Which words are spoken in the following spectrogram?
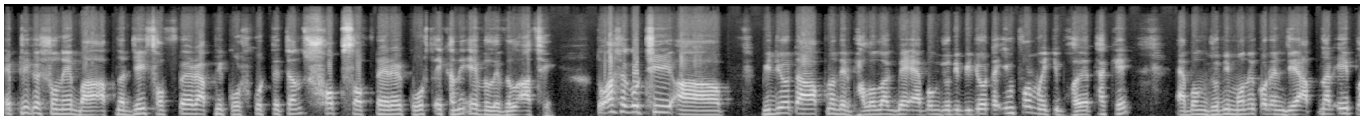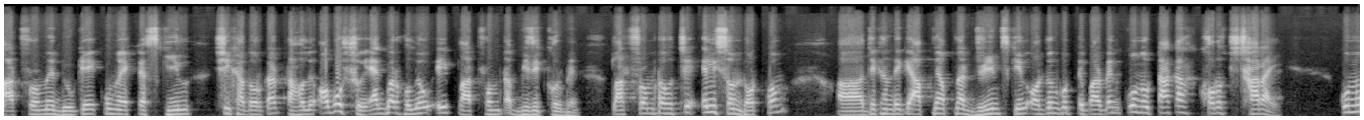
অ্যাপ্লিকেশনে বা আপনার যেই সফটওয়্যারে আপনি কোর্স করতে চান, সব সফটওয়্যারের কোর্স এখানে অ্যাভেলেবেল আছে। তো আশা করছি ভিডিওটা আপনাদের ভালো লাগবে এবং যদি ভিডিওটা ইনফরমেটিভ হয়ে থাকে এবং যদি মনে করেন যে আপনার এই প্ল্যাটফর্মে ঢুকে কোনো একটা স্কিল শেখা দরকার, তাহলে অবশ্যই একবার হলেও এই প্ল্যাটফর্মটা ভিজিট করবেন। প্ল্যাটফর্মটা হচ্ছে এলিসন ডট কম যেখান থেকে আপনি আপনার ড্রিম স্কিল অর্জন করতে পারবেন। কোনো টাকা খরচ ছাড়াই, কোনো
